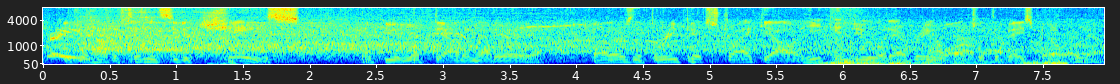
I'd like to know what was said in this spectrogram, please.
because you'll have a tendency to chase if you look down in that area. Well, there's a three-pitch strikeout. He can do whatever he wants with the baseball right now.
